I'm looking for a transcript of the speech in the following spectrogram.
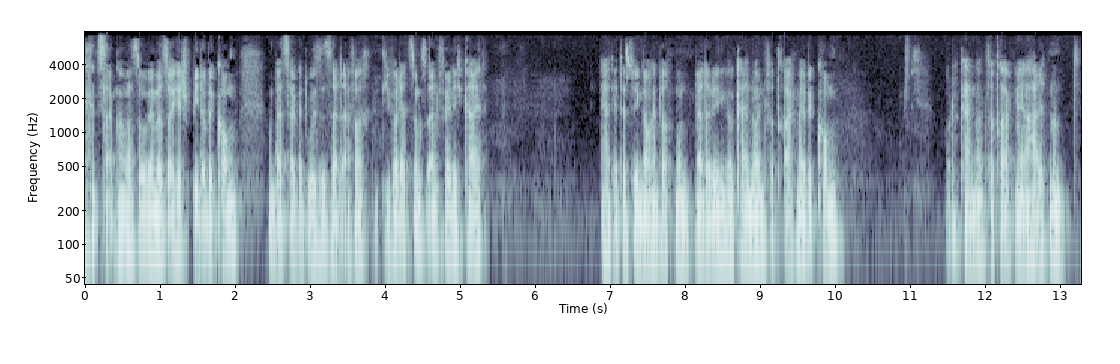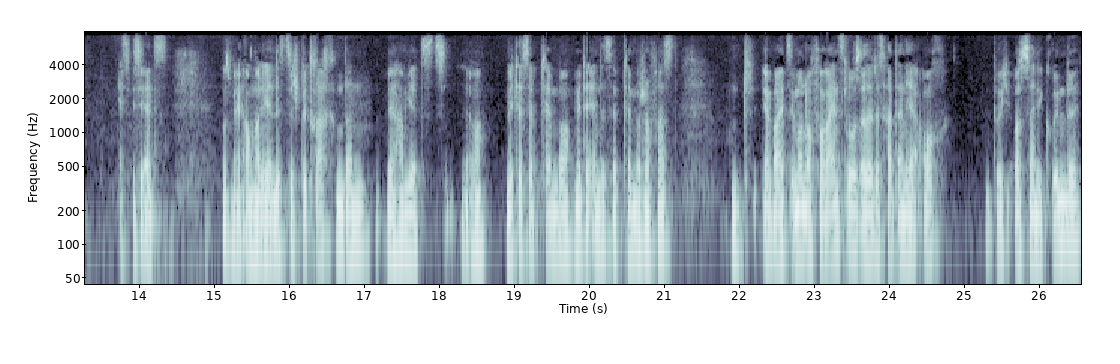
sagen wir mal so, wenn wir solche Spieler bekommen. Und bei Zagadou ist es halt einfach die Verletzungsanfälligkeit. Er hat ja deswegen auch in Dortmund mehr oder weniger keinen neuen Vertrag mehr bekommen oder keinen neuen Vertrag mehr erhalten. Und es ist ja jetzt muss man ja auch mal realistisch betrachten, dann, wir haben jetzt, ja, Mitte September, Mitte, Ende September schon fast. Und er war jetzt immer noch vereinslos, also das hat dann ja auch durchaus seine Gründe.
